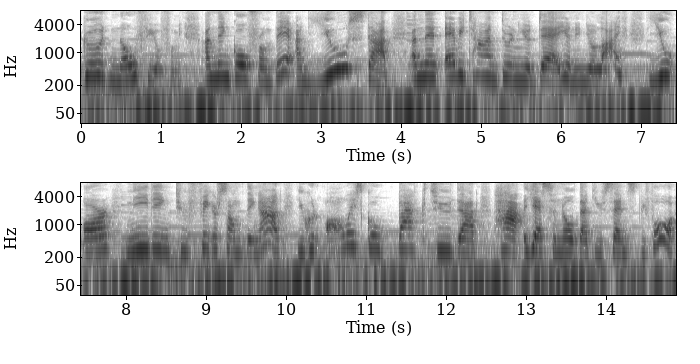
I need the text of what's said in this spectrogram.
good no feel for me? And then go from there and use that. And then every time during your day and in your life, you are needing to figure something out, you can always go back to that ha- yes and no that you sensed before before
